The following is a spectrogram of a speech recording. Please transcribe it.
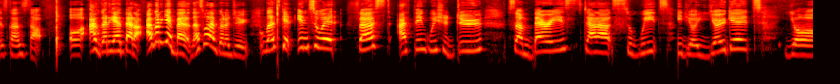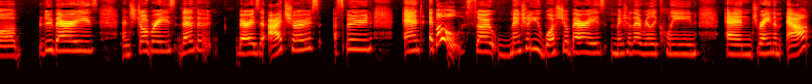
it's gotta stop. Or I've gotta get better. I've gotta get better. That's what I've gotta do. Let's get into it. First, I think we should do some berries. Start out sweets. Need your yogurt, your blueberries, and strawberries. They're the berries that I chose. A spoon and a bowl. So make sure you wash your berries, make sure they're really clean, and drain them out.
